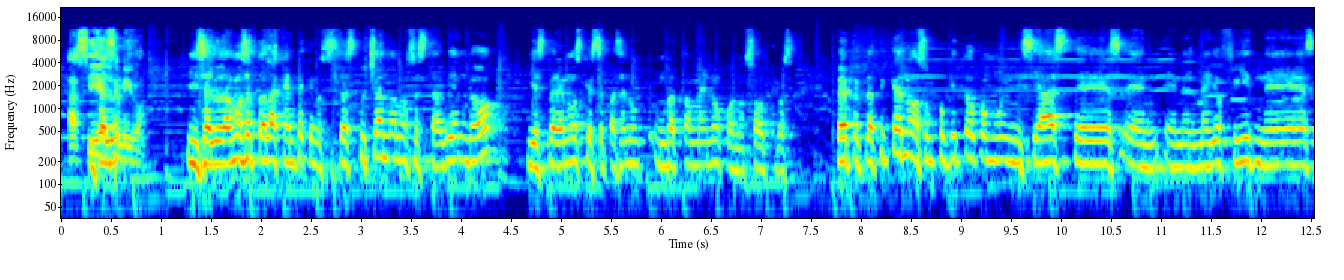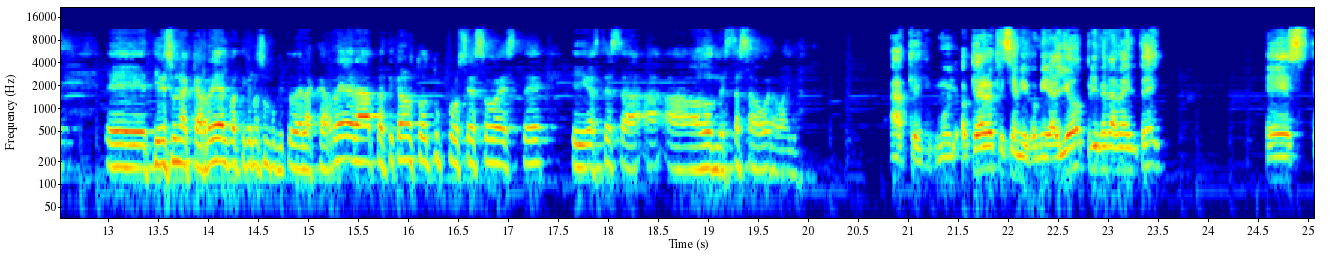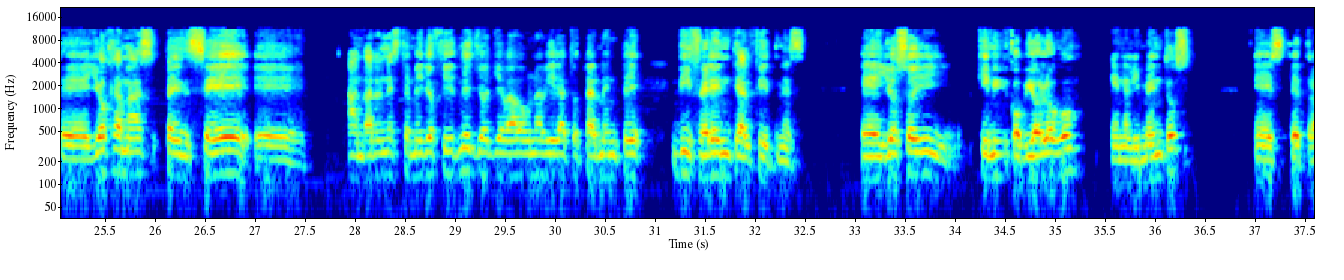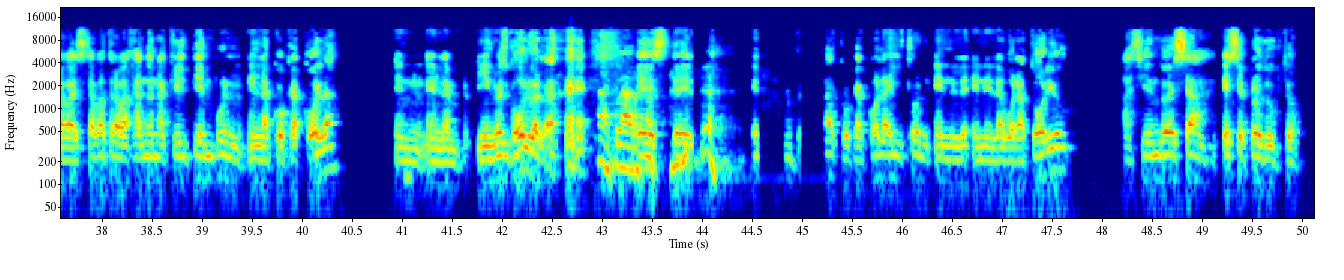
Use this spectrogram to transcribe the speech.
Así es, amigo. Y saludamos a toda la gente que nos está escuchando, nos está viendo y esperemos que se pasen un, rato ameno con nosotros. Pepe, platícanos un poquito cómo iniciaste en, el medio fitness, eh, tienes una carrera, platícanos un poquito de la carrera, platícanos todo tu proceso este que llegaste hasta a, donde estás ahora, vaya. Ok, muy, oh, claro que sí, amigo. Mira, yo primeramente, este, yo jamás pensé eh, andar en este medio fitness, yo llevaba una vida totalmente diferente al fitness. Eh, yo soy químico biólogo en alimentos. Este, estaba trabajando en aquel tiempo en, la Coca-Cola, en, en y no es Gol, ¿verdad? Ah, claro. Este, la Coca-Cola ahí en, el, en el laboratorio haciendo esa, ese producto.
